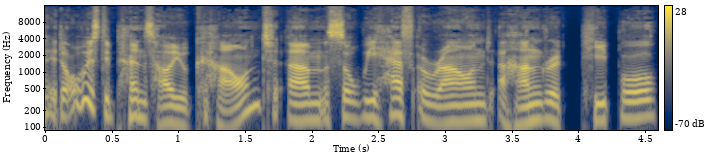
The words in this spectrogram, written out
it always depends how you count. Um, so we have around 100 people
